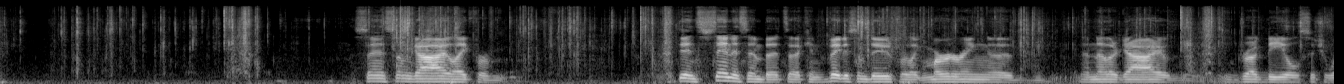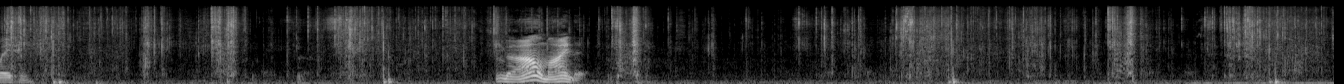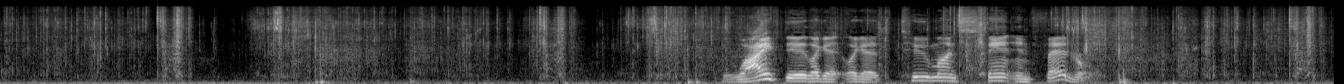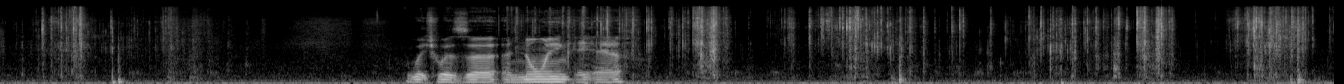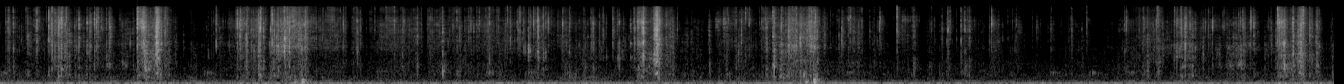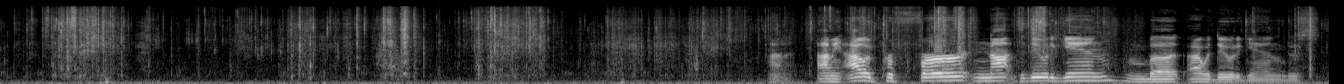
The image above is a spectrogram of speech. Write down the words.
sent some guy like for didn't sentence him, but uh, convicted some dude for like murdering uh, another guy, drug deal situation. But I don't mind it. Wife did like a like a two month stint in federal. Which was uh, annoying AF. I mean, I would prefer not to do it again, but I would do it again. Just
